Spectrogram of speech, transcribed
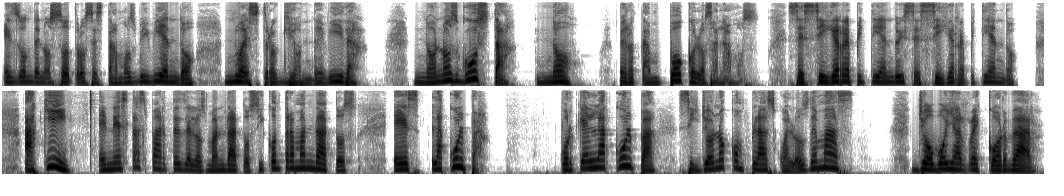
es donde nosotros estamos viviendo nuestro guion de vida. No nos gusta, no, pero tampoco lo sanamos. Se sigue repitiendo y se sigue repitiendo. Aquí, en estas partes de los mandatos y contramandatos, es la culpa. Porque en la culpa, si yo no complazco a los demás, yo voy a recordar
